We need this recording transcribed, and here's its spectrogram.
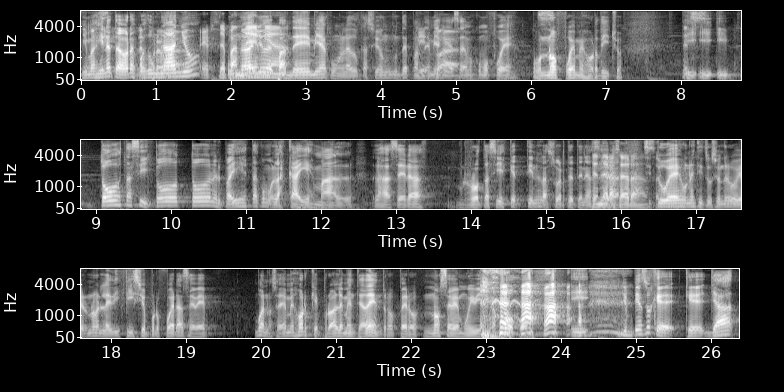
Imagínate ahora, después un año. De un año de pandemia. Pandemia, con la educación de pandemia que ya sabemos cómo fue, o no fue, mejor dicho. Y, Es- y- y todo está así, todo, todo en el país está como las calles mal, las aceras rotas, si es que tienes la suerte de tener, Tener acera. aceras, Si tú ves una institución del gobierno, el edificio por fuera se ve, bueno, se ve mejor que probablemente adentro, pero no se ve muy bien tampoco. y yo pienso que, que ya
